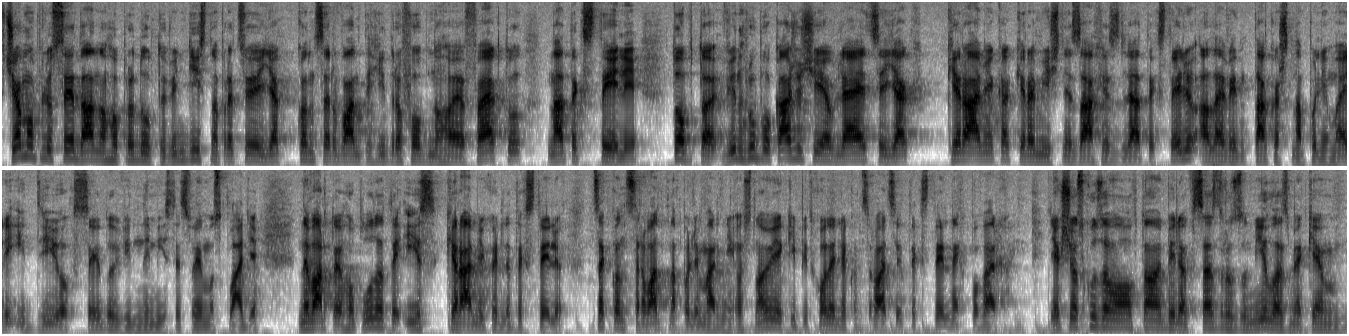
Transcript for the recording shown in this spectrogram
В чому плюси даного продукту? Він дійсно працює як консервант гідрофобного ефекту на текстилі. Тобто він, грубо кажучи, являється як кераміка, керамічний захист для текстилю, але він також на полімері і діоксиду він не містить в своєму складі. Не варто його плутати із керамікою для текстилю. Це консервант на полімерній основі, який підходить для консервації текстильних поверхень. Якщо з кузовом автомобіля все зрозуміло, з м'яким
